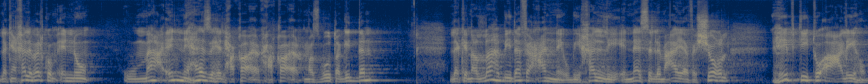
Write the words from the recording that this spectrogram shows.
لكن خلي بالكم إنه ومع إن هذه الحقائق حقائق مظبوطة جدا لكن الله بيدافع عني وبيخلي الناس اللي معايا في الشغل هبتي تقع عليهم.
